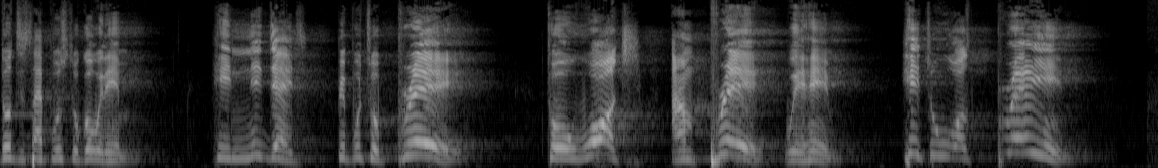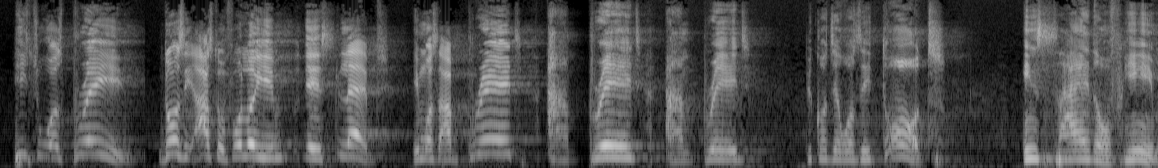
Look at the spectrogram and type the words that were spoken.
those disciples to go with him. He needed people to pray, to watch and pray with him. He too was praying. He too was praying. Those he asked to follow him, they slept. He must have prayed and prayed and prayed because there was a thought inside of him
